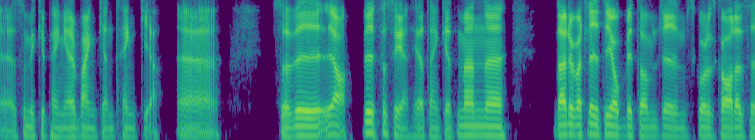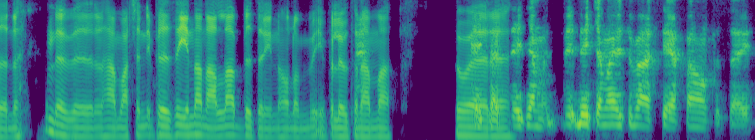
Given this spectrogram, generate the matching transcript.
eh, så mycket pengar i banken, tänker jag. Eh, så vi, ja, vi får se helt enkelt. Men eh, det hade varit lite jobbigt om James går och skadar sig nu, nu i den här matchen, precis innan alla byter in honom inför Luton hemma. Exakt, det... Det, kan, det, det, kan man ju tyvärr se framför sig.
